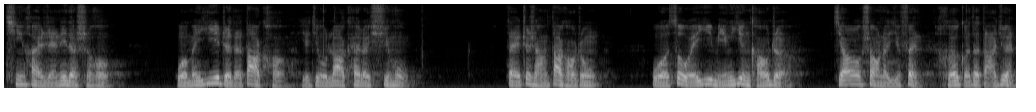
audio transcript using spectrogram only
侵害人类的时候，我们医者的大考也就拉开了序幕。在这场大考中，我作为一名应考者，交上了一份合格的答卷。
